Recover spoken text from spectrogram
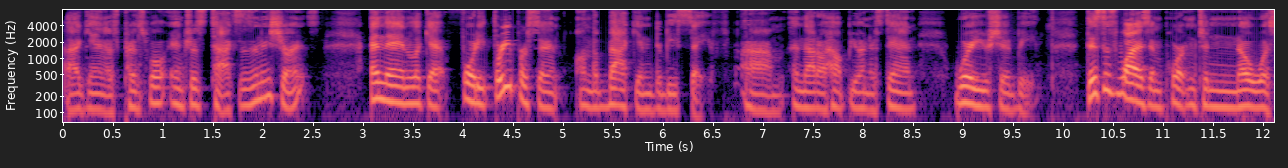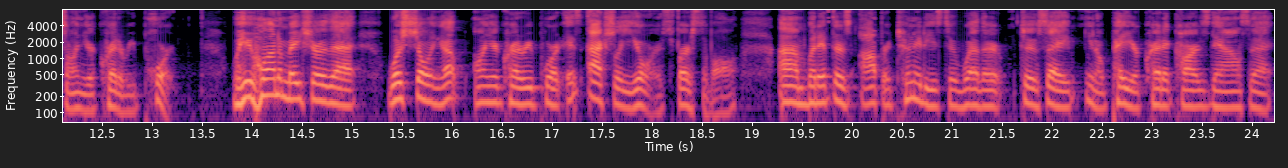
Again, as principal, interest, taxes, and insurance. And then look at 43% on the back end to be safe. Um, and that'll help you understand where you should be. This is why it's important to know what's on your credit report. We want to make sure that what's showing up on your credit report is actually yours, first of all. Um, but if there's opportunities to whether to say, you know, pay your credit cards down so that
